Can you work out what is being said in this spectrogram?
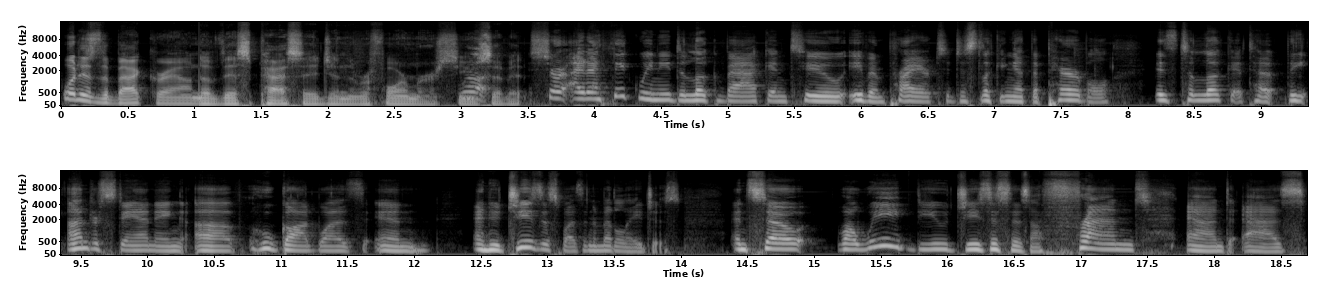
what is the background of this passage and the reformers' use of it? Sure, and I think we need to look back into even prior to just looking at the parable, is to look at the understanding of who God was in and who Jesus was in the Middle Ages. And so, while we view Jesus as a friend and as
